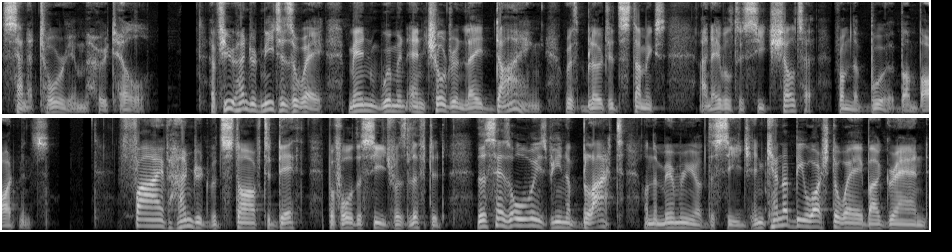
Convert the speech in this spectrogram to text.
Sanatorium Hotel. A few hundred meters away, men, women, and children lay dying with bloated stomachs, unable to seek shelter from the Boer bombardments. 500 would starve to death before the siege was lifted. This has always been a blight on the memory of the siege and cannot be washed away by grand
